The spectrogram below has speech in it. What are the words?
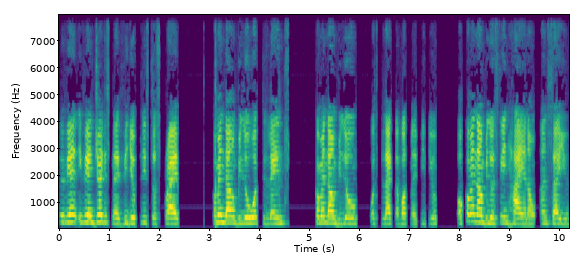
So if you if you enjoyed this my video, please subscribe, Comment down below what you learned. Comment down below what you liked about my video. Or comment down below saying hi and I'll answer you.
